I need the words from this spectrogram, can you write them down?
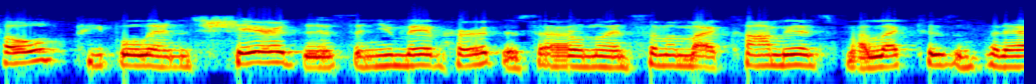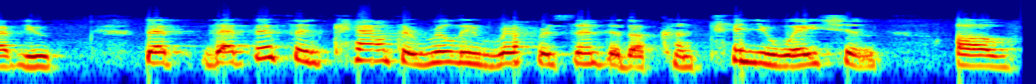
told people and shared this, and you may have heard this, I don't know, in some of my comments, my lectures, and what have you, that, that this encounter really represented a continuation of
